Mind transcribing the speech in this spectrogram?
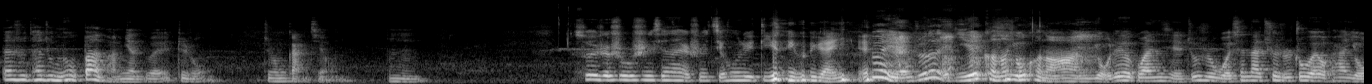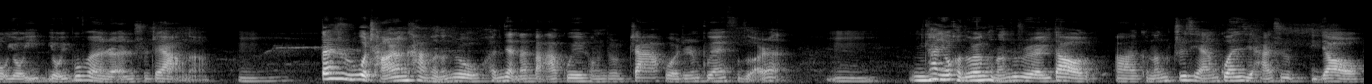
但是他就没有办法面对这种这种感情，嗯。所以这是不是现在也是结婚率低的一个原因？对，我觉得也可能有可能啊，有这个关系。就是我现在确实周围我发现有有一有一部分人是这样的，嗯。但是如果常人看，可能就很简单把它归成就是渣，或者这人不愿意负责任。嗯。你看有很多人可能就是一到啊，可能之前关系还是比较，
